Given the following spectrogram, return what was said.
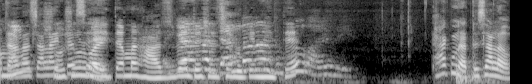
আমি। শ্বশুর বাড়িতে আমার হাজবেন্ড এসেছে আমাকে নিতে। থাক না তুই চালাও।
